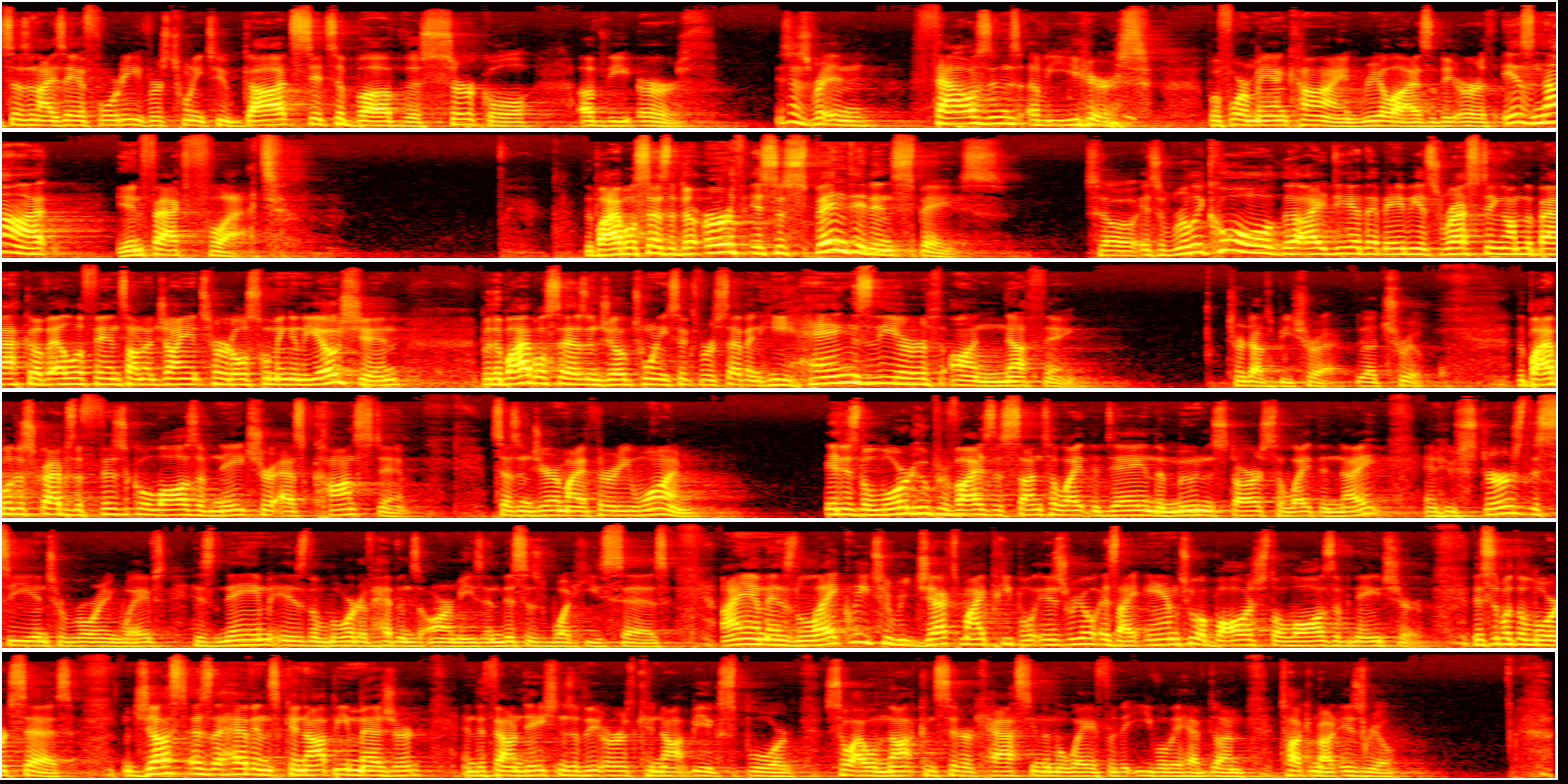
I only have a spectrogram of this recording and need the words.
It says in Isaiah 40, verse 22, God sits above the circle of the earth. This is written thousands of years before mankind realized that the earth is not, in fact, flat. The Bible says that the earth is suspended in space. So it's really cool the idea that maybe it's resting on the back of elephants on a giant turtle swimming in the ocean. But the Bible says in Job 26, verse 7, he hangs the earth on nothing. Turned out to be uh, true. The Bible describes the physical laws of nature as constant. It says in Jeremiah 31, It is the Lord who provides the sun to light the day and the moon and stars to light the night, and who stirs the sea into roaring waves. His name is the Lord of heaven's armies, and this is what he says I am as likely to reject my people Israel as I am to abolish the laws of nature. This is what the Lord says Just as the heavens cannot be measured and the foundations of the earth cannot be explored, so I will not consider casting them away for the evil they have done. Talking about Israel.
